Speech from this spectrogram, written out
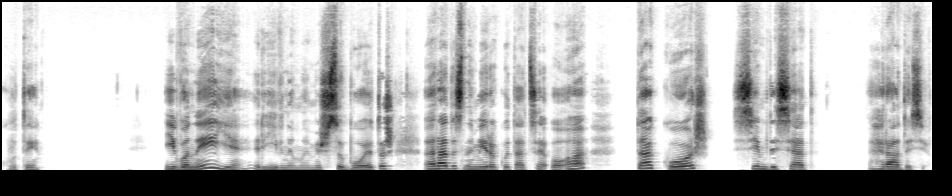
кути. І вони є рівними між собою. Тож градусна міра кута СОА також 70 градусів.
